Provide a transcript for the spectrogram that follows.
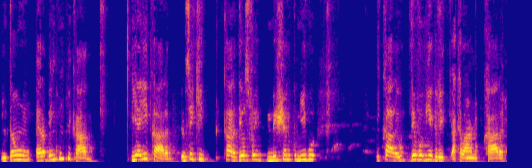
Então, era bem complicado. E aí, cara, eu sei que, cara, Deus foi mexendo comigo e, cara, eu devolvi aquele, aquela arma pro cara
